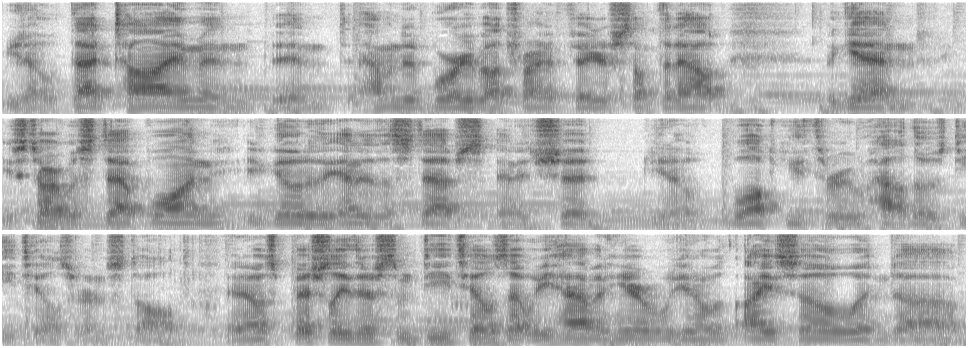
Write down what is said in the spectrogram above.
you know, that time and, and having to worry about trying to figure something out, again, you start with step one, you go to the end of the steps and it should, you know, walk you through how those details are installed. You know, especially there's some details that we have in here, you know, with ISO and uh,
